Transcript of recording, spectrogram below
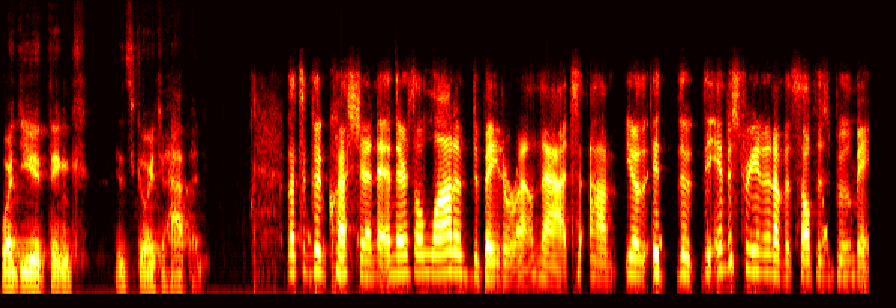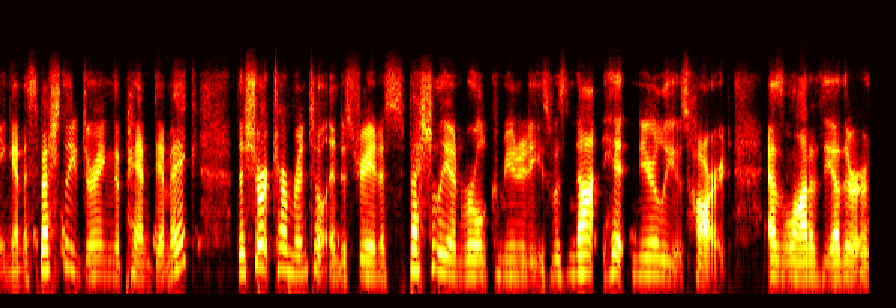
what do you think is going to happen? That's a good question, and there's a lot of debate around that. Um, you know, it, the the industry in and of itself is booming, and especially during the pandemic, the short-term rental industry, and especially in rural communities, was not hit nearly as hard as a lot of the other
